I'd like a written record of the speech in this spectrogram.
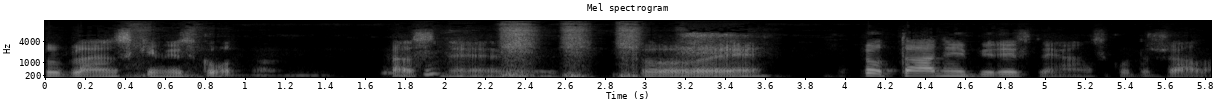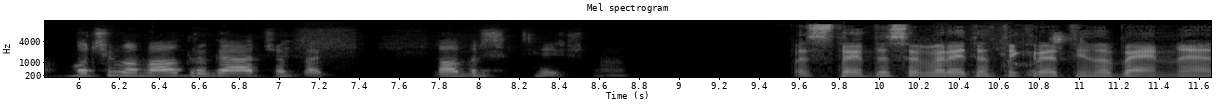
ljubljanskimi zgodbami. Kasne, to je, prav ta ne bi res dejansko držala. Moče bilo malo drugače, ampak dobro se sliši. No. Pa s tem, da se verjetno takrat ni noben na,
